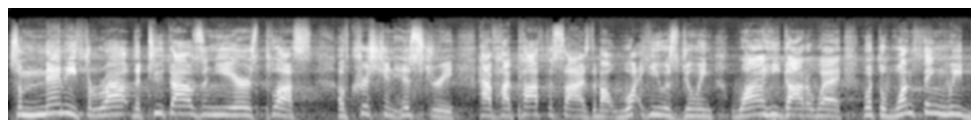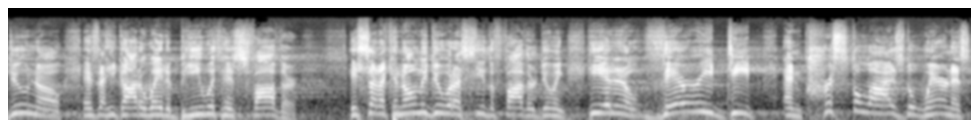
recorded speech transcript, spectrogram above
So many throughout the 2,000 years plus of Christian history have hypothesized about what he was doing, why he got away. But the one thing we do know is that he got away to be with his Father. He said, I can only do what I see the Father doing. He had a very deep and crystallized awareness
